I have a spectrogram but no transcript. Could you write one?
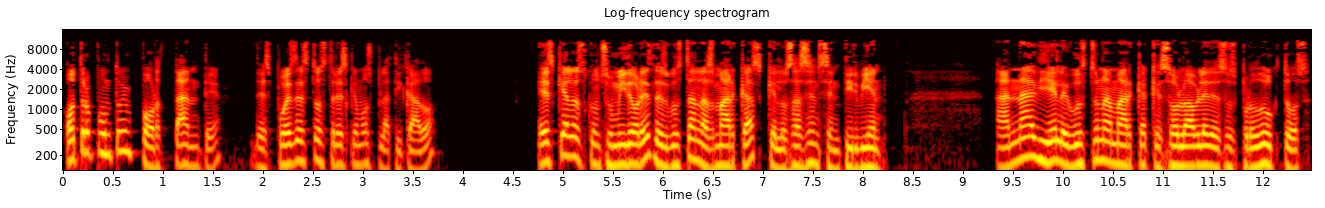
otro punto importante, después de estos tres que hemos platicado, es que a los consumidores les gustan las marcas que los hacen sentir bien. A nadie le gusta una marca que solo hable de sus productos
